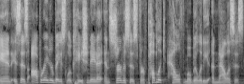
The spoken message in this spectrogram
and it says operator based location data and services for public health mobility analysis.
